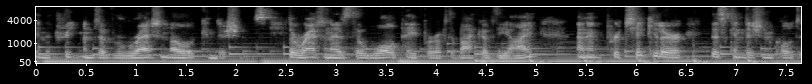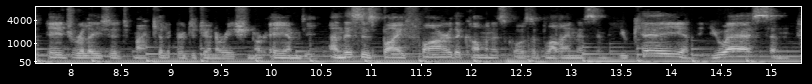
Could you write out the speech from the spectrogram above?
in the treatment of retinal conditions. The retina is the wallpaper of the back of the eye and in particular this condition called age-related macular degeneration or amd and this is by far the commonest cause of blindness in the uk and the us and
